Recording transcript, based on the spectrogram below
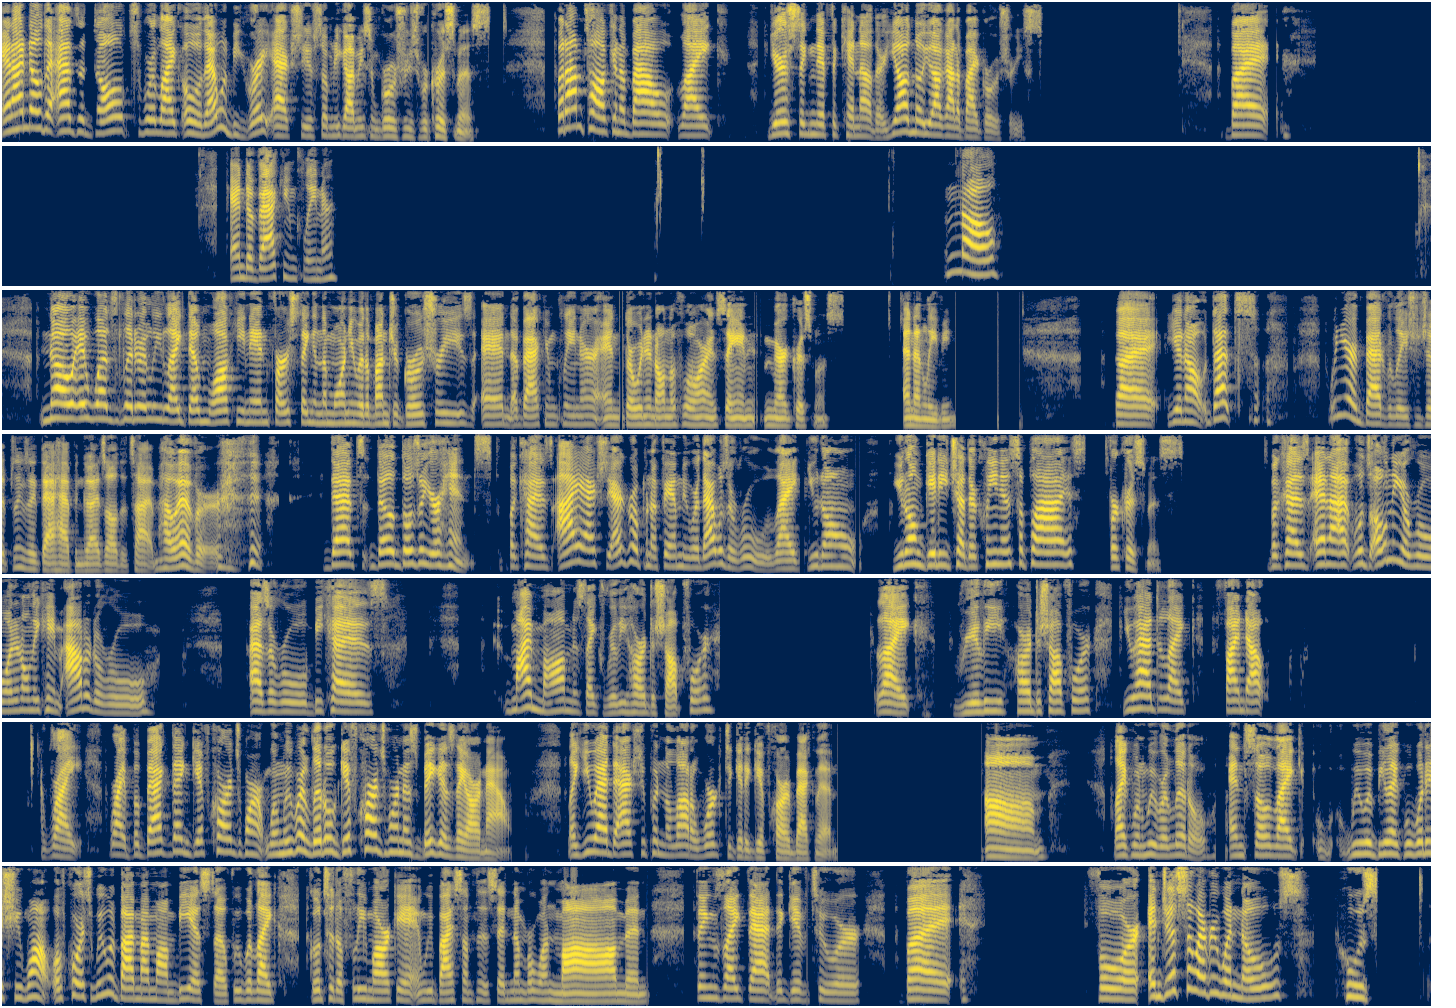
And I know that as adults, we're like, oh, that would be great actually if somebody got me some groceries for Christmas. But I'm talking about like your significant other. Y'all know y'all got to buy groceries. But, and a vacuum cleaner. No. No, it was literally like them walking in first thing in the morning with a bunch of groceries and a vacuum cleaner and throwing it on the floor and saying Merry Christmas and then leaving. But, you know, that's when you're in bad relationships, things like that happen, guys, all the time. However, that's th- those are your hints because I actually I grew up in a family where that was a rule. Like you don't you don't get each other cleaning supplies for Christmas. Because and I was only a rule and it only came out of the rule as a rule because my mom is like really hard to shop for. Like really hard to shop for. You had to like find out Right, right. But back then gift cards weren't when we were little, gift cards weren't as big as they are now. Like you had to actually put in a lot of work to get a gift card back then. Um like when we were little. And so like we would be like, well, what does she want? Of course, we would buy my mom BS stuff. We would like go to the flea market and we buy something that said number one mom and things like that to give to her. But for and just so everyone knows who's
